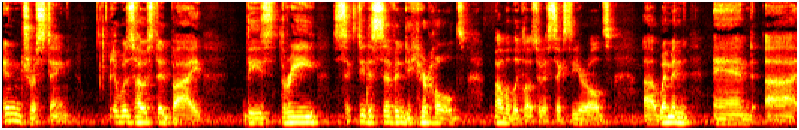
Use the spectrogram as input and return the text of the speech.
interesting. It was hosted by these three 60 to 70 year olds, probably closer to 60 year olds, uh, women, and uh,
